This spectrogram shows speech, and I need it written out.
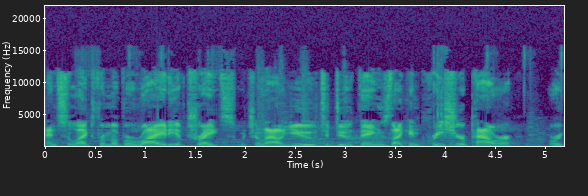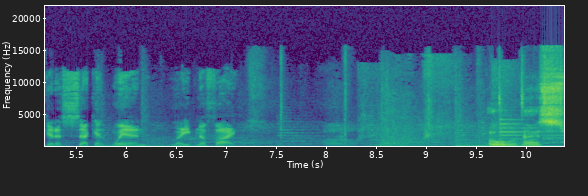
and select from a variety of traits which allow you to do things like increase your power or get a second win late in a fight. Ooh, nice.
